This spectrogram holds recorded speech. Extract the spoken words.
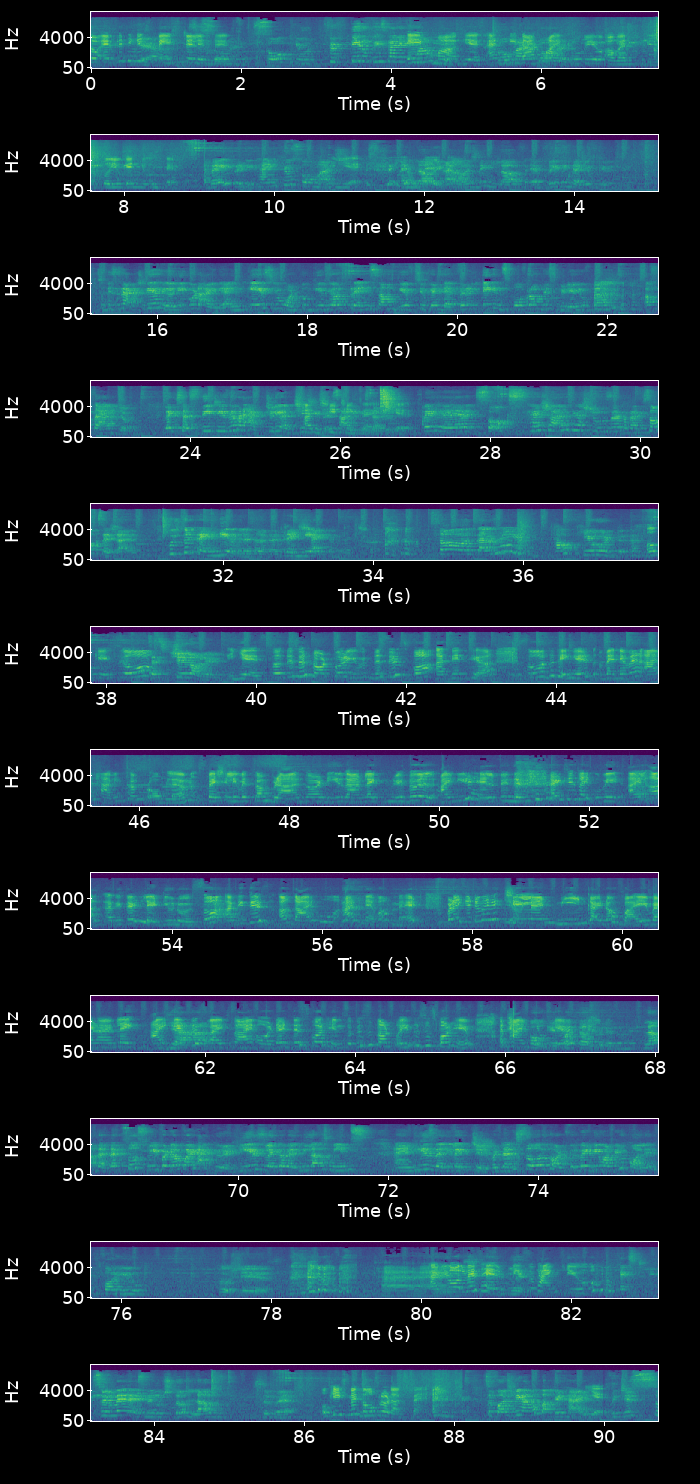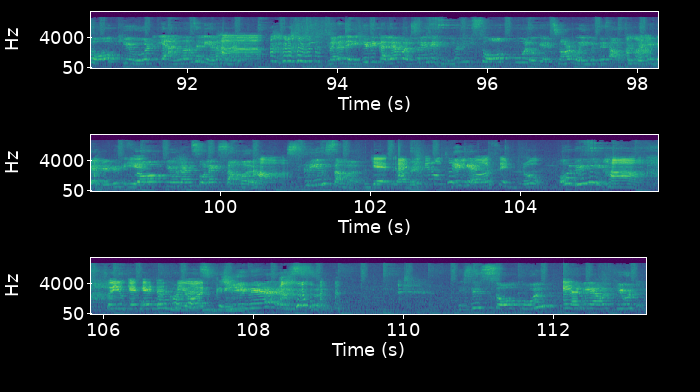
So everything is Yeah. pastel in so this. nice. So cute. 50 rupees का एक Eight mug. mug, yes, and Oh these my are God. microwave oven free, so you can use them. Very pretty. Thank you so much. Yes, I you're love it. I welcome. honestly love everything that you've given me. So this is actually a really good idea. In case you want to give your friends some gifts, you can definitely take inspo from this video. You've done a fab job. Like सस्ती चीजें but actually अच्छी चीजें अच्छी सारी चीज़ की है, सारी। yes. पे है socks है शायद या shoes है पता नहीं socks है शायद कुछ तो trendy है मुझे ऐसा लग रहा है trendy item है socks I was like how cute Okay, so Let's chill on it Yes, so this is not for you, this is for Aditya. So the thing is, whenever I'm having some problem, especially with some brands or deals, I'm like, Mridul, I need help in this. And she's like, wait, I'll ask Aditya and let you know. So Aditya is a guy who I've never met, but I get a very chill and mean kind of vibe and like, I get Yeah. this vibe, so I ordered this for him. So this is not for you, this is for him. A thank you Okay, gift. पक्का सुने दो मैं. Love that. That's so sweet, but you're quite accurate. He is like a very, he loves memes and he is very like chill. But that is so thoughtful. Wait, do you want me to call him for you? Oh shit. Hi. And you always help me, so thank you. Next, swimwear है इसमें कुछ तो love swimwear. okay, इसमें दो products हैं. So first we have a bucket hat, Yes. which is so cute. ये Amazon से लिया ना? हाँ. मैंने देखी थी कल या परसों ही देखी but it's so cool. Okay, it's not going with this outfit, but you get it. It's Yes. so cute and so like summer. हाँ. Scream summer. yes, Love and it. you can also ये क्या it, bro. Oh really? हाँ. So you can get Oh a neon green. Genius. this is so cool. And then we have a cute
